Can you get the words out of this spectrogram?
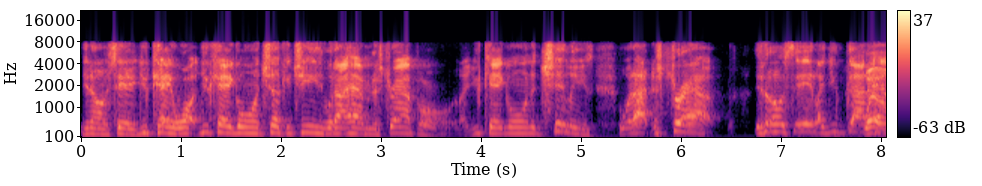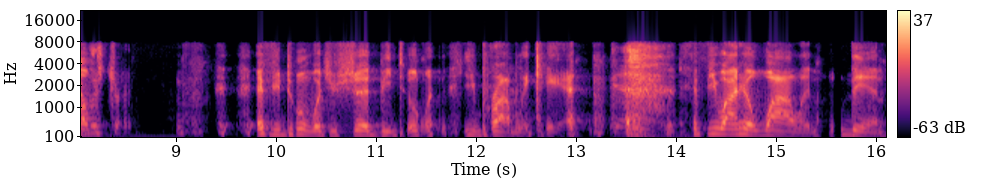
You know what I'm saying? You can't walk. You can't go on Chuck E. Cheese without having a strap on. Like you can't go on the Chili's without the strap. You know what I'm saying? Like you gotta Well, have a strap. If you're doing what you should be doing, you probably can. if you out here wilding, then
